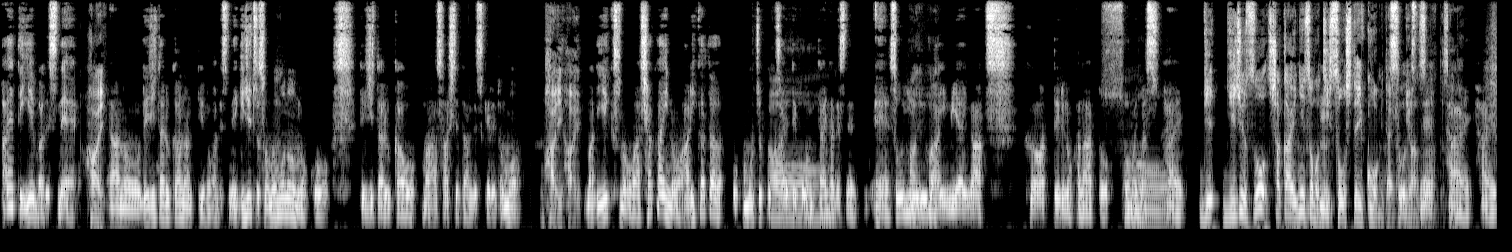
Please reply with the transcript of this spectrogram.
あえて言えばですね、はい。あの、デジタル化なんていうのがですね、技術そのもののこう、デジタル化をまあ指してたんですけれども、はい、はい。まあ DX の方は社会のあり方をもうちょっと変えていこうみたいなですね、ええそういう、はいはいまあ意味合いが加わっているのかなと思います。そのはい。ぎ技術を社会にその実装していこうみたいなニュアンスなんですかね。はい、はい。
